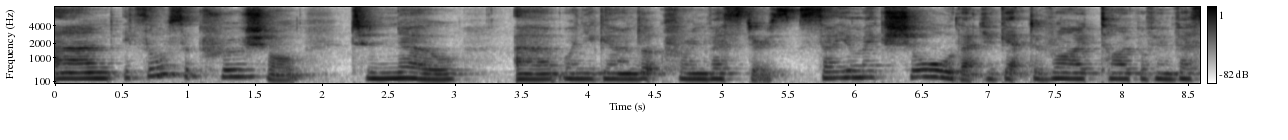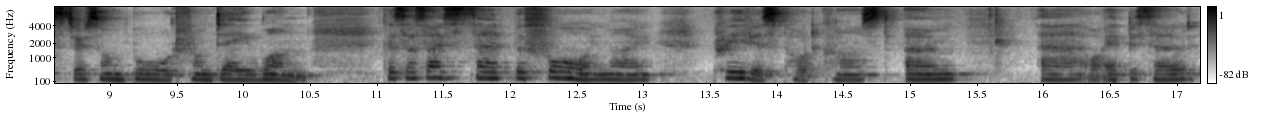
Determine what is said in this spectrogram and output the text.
And it's also crucial to know uh, when you go and look for investors. So you make sure that you get the right type of investors on board from day one. Because as I said before in my previous podcast um, uh, or episode,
